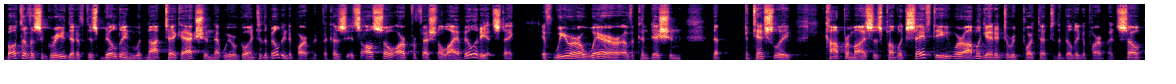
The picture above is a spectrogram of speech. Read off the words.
both of us agreed that if this building would not take action, that we were going to the building department because it's also our professional liability at stake. If we are aware of a condition that potentially compromises public safety, we're obligated to report that to the building department. So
